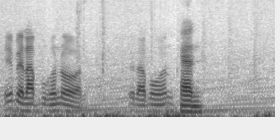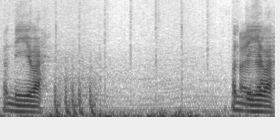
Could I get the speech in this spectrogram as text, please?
เฮ้ยไปรับปุกันโดนไปรับปุกันแอนมันหนีป่ะ มันหนีป่ะ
